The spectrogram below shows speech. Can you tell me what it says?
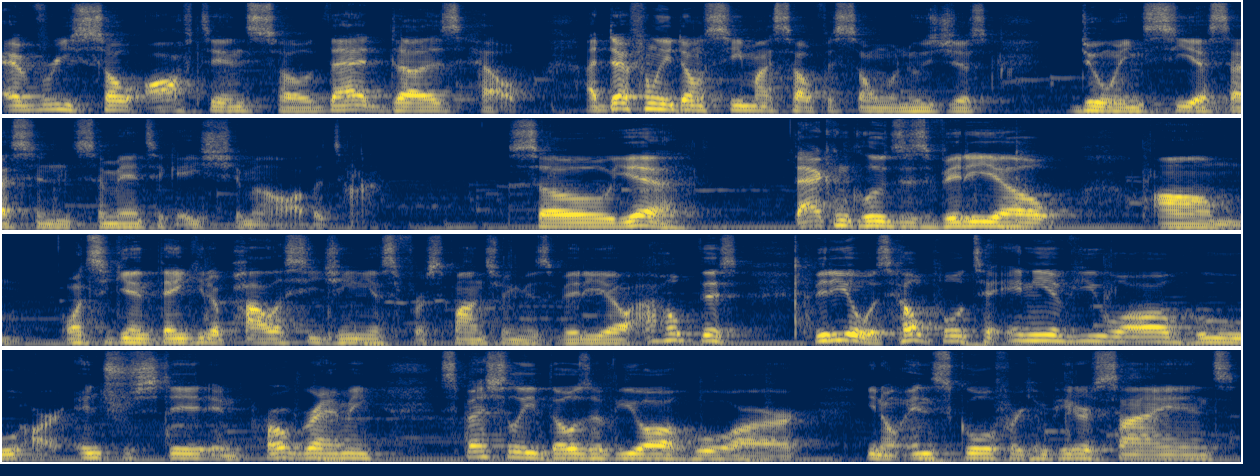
every so often. So that does help. I definitely don't see myself as someone who's just doing CSS and semantic HTML all the time. So yeah, that concludes this video. Um, once again, thank you to Policy Genius for sponsoring this video. I hope this video was helpful to any of you all who are interested in programming, especially those of you all who are, you know, in school for computer science,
